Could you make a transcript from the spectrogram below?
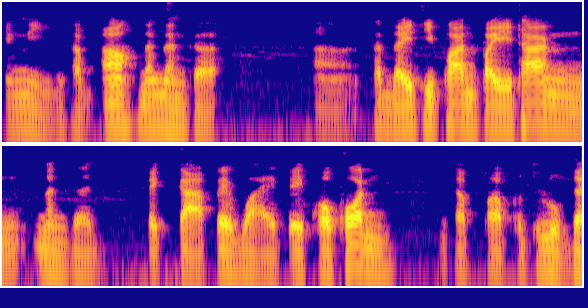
แห่งนี้นะครับอ้าวดังนั้นก็อ่าท่านใดที่ผ่านไปทางนั้นก็ไปกราบไปไหว้ไปขอพรนะครับพระพุทธรูปใด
